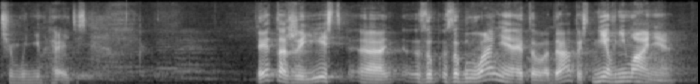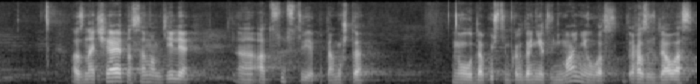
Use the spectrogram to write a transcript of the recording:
чем вы не являетесь. Это же есть э, забывание этого, да, то есть невнимание означает на самом деле э, отсутствие, потому что ну, допустим, когда нет внимания у вас, разве для вас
